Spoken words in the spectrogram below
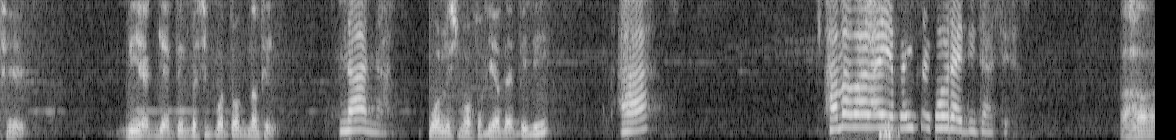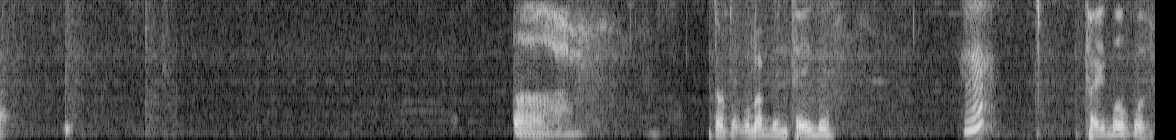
ઠીક. બી અગિયારથી પછી પતો જ નથી. ના ના. પોલીસમાં ફરિયાદ આપી હતી હા? હામા વાળા એ પૈસા ખવડાવી દીધા છે. હા. આહ. તો તો ગુલાબબેન થઈ બહુ. હે? થઈ બહુ કોઈ.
